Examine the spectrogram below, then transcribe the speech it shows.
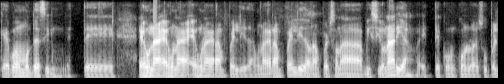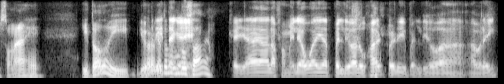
¿qué podemos decir? Este, es una, es una, es una gran pérdida, una gran pérdida, una persona visionaria, este, con, con lo de su personaje y todo, y yo creo que todo el mundo sabe. Que ya la familia Wyatt perdió a Lou Harper y perdió a, a Bray.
